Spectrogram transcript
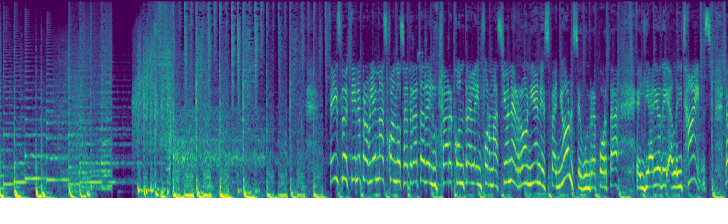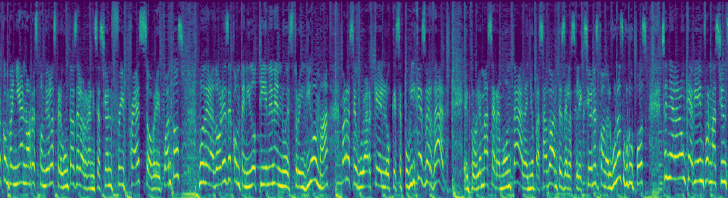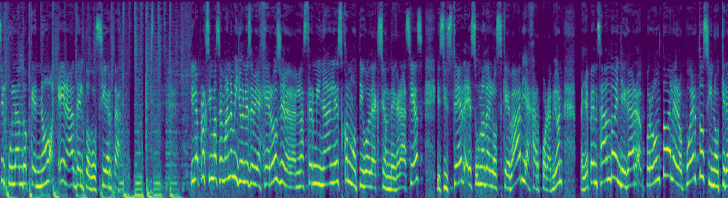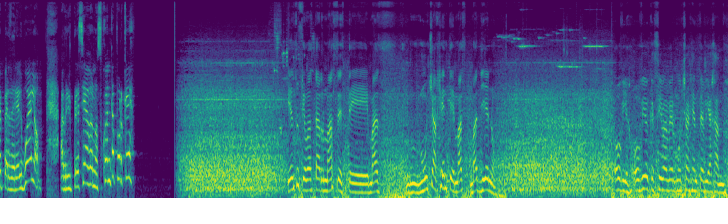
Facebook tiene problemas cuando se trata de luchar contra la información errónea en español, según reporta el diario The LA Times. La compañía no respondió a las preguntas de la organización Free Press sobre cuántos moderadores de contenido tienen en nuestro idioma para asegurar que lo que se publica es verdad. El problema se remonta al año pasado, antes de las elecciones, cuando algunos grupos señalaron que había información circulando que no era del todo cierta. Y la próxima semana millones de viajeros llenarán las terminales con motivo de acción de gracias. Y si usted es uno de los que va a viajar por avión, vaya pensando en llegar pronto al aeropuerto si no quiere perder el vuelo. Abril Preciado nos cuenta por qué. Pienso que va a estar más, este, más, mucha gente, más, más lleno. Obvio, obvio que sí va a haber mucha gente viajando.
